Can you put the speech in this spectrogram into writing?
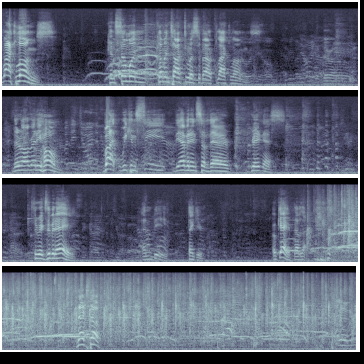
Black Lungs. Can someone come and talk to us about Black Lungs? They're already home. But we can see the evidence of their greatness through Exhibit A and B. Thank you. Okay, that was that. Next up, Hello.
